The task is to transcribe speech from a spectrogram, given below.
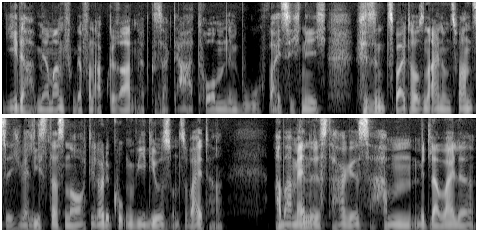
Jeder hat mir am Anfang davon abgeraten, hat gesagt, ja, Torben, ein Buch, weiß ich nicht. Wir sind 2021, wer liest das noch? Die Leute gucken Videos und so weiter. Aber am Ende des Tages haben mittlerweile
